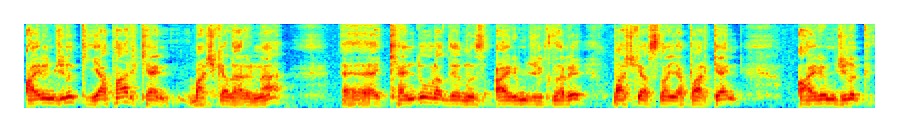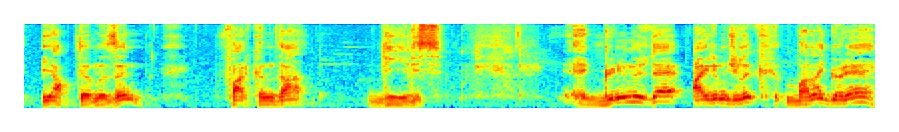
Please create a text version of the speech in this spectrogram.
ayrımcılık yaparken başkalarına e, kendi uğradığımız ayrımcılıkları başkasına yaparken ayrımcılık yaptığımızın farkında değiliz. E, günümüzde ayrımcılık bana göre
